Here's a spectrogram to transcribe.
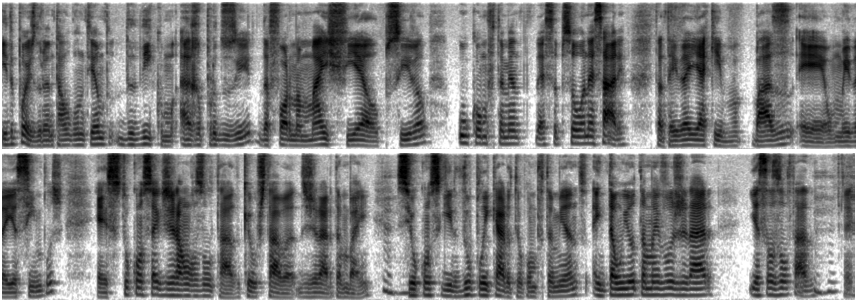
e depois, durante algum tempo, dedico-me a reproduzir da forma mais fiel possível o comportamento dessa pessoa nessa área. Portanto, a ideia aqui base é uma ideia simples, é se tu consegues gerar um resultado que eu gostava de gerar também, se eu conseguir duplicar o teu comportamento, então eu também vou gerar esse resultado. É.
